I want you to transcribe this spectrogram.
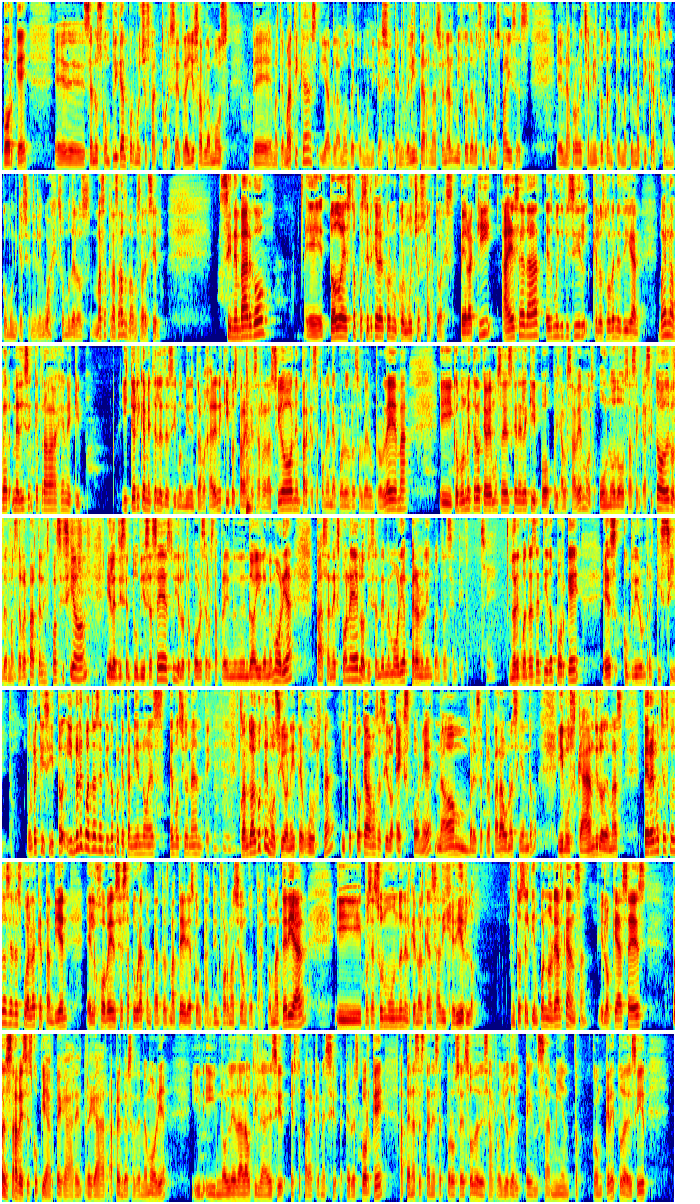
porque eh, se nos complican por muchos factores. Entre ellos hablamos de matemáticas y hablamos de comunicación, que a nivel internacional México es de los últimos países en aprovechamiento tanto en matemáticas como en comunicación y lenguaje. Somos de los más atrasados, vamos a decirlo. Sin embargo, eh, todo esto pues tiene que ver con, con, muchos factores. Pero aquí, a esa edad, es muy difícil que los jóvenes digan, bueno, a ver, me dicen que trabaje en equipo. Y teóricamente les decimos, miren, trabajar en equipos para que se relacionen, para que se pongan de acuerdo en resolver un problema. Y comúnmente lo que vemos es que en el equipo, pues ya lo sabemos, uno o dos hacen casi todo y los demás se reparten la exposición y les dicen tú dices esto y el otro pobre se lo está aprendiendo ahí de memoria, pasan a exponer, lo dicen de memoria, pero no le encuentran sentido. Sí. No le encuentran sentido porque es cumplir un requisito un requisito y no le encuentro sentido porque también no es emocionante. Cuando algo te emociona y te gusta y te toca, vamos a decirlo, exponer, no, hombre, se prepara uno haciendo y buscando y lo demás. Pero hay muchas cosas en la escuela que también el joven se satura con tantas materias, con tanta información, con tanto material y pues es un mundo en el que no alcanza a digerirlo. Entonces el tiempo no le alcanza y lo que hace es pues a veces copiar, pegar, entregar, aprenderse de memoria y, no le da la utilidad de decir esto para qué me sirve, pero es porque apenas está en ese proceso de desarrollo del pensamiento concreto, de decir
